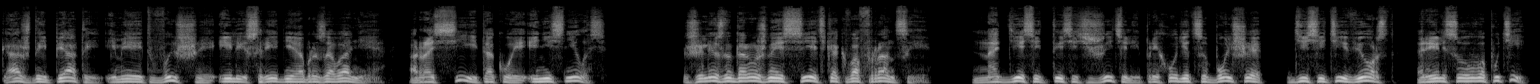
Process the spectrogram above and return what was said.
Каждый пятый имеет высшее или среднее образование, а России такое и не снилось. Железнодорожная сеть, как во Франции. На десять тысяч жителей приходится больше десяти верст рельсового пути.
